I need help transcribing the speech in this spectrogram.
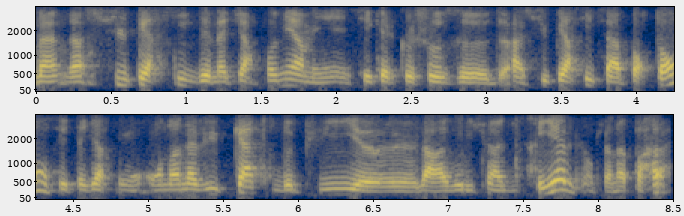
d'un super cycle des matières premières, mais c'est quelque chose euh, un super cycle c'est important. C'est-à-dire qu'on en a vu quatre depuis la révolution industrielle, donc il y en a pas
